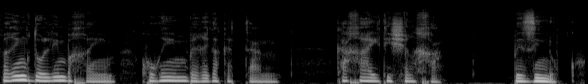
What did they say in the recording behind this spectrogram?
דברים גדולים בחיים קורים ברגע קטן. ככה הייתי שלך, בזינוק.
